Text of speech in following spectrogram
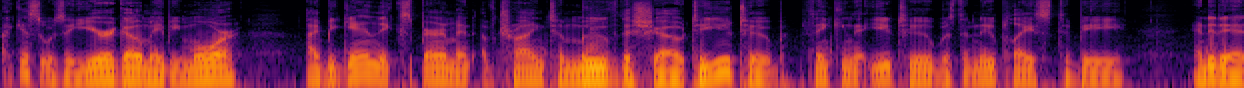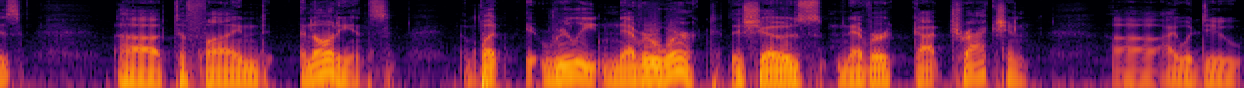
I guess it was a year ago, maybe more, I began the experiment of trying to move the show to YouTube, thinking that YouTube was the new place to be, and it is, uh, to find an audience. But it really never worked. The shows never got traction. Uh, I would do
